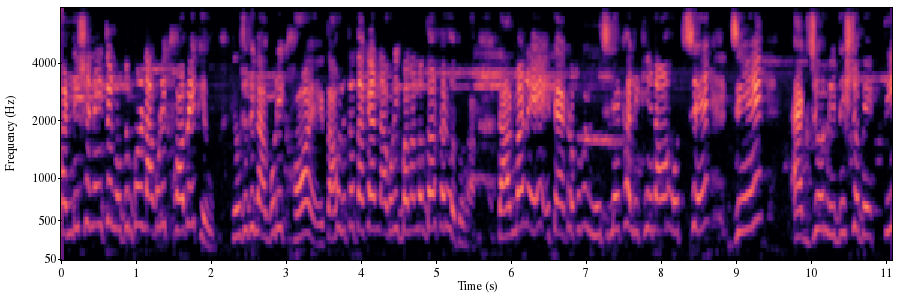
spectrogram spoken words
কন্ডিশনেই তো নতুন করে নাগরিক হবে কেউ। কেউ যদি নাগরিক হয়, তাহলে তো তাকে আর নাগরিক বানানোর দরকার হতো না। তার মানে এটা একরকমের মুচলেখা লিখিয়ে নেওয়া হচ্ছে যে একজন নির্দিষ্ট ব্যক্তি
